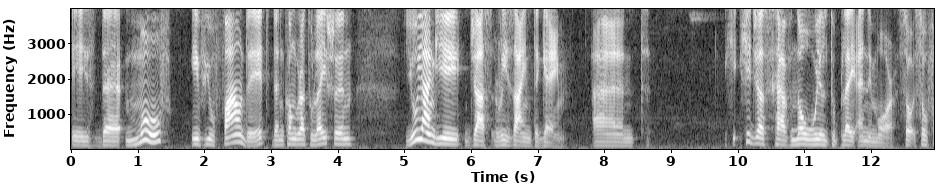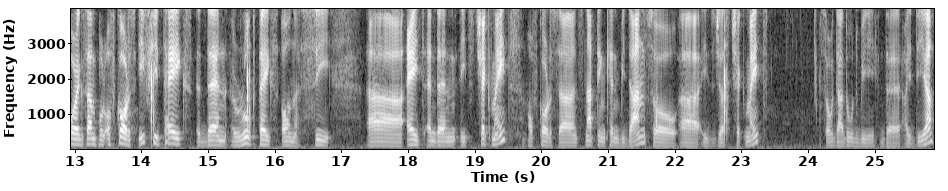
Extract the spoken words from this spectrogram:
is the move. If you found it then congratulations Yu Yangyi just resigned the game and he, he just have no will to play anymore. So, so for example, of course, if he takes, then rook takes on c uh, 8 and then it's checkmate. Of course, uh, it's nothing can be done, so uh, it's just checkmate. So that would be the idea.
